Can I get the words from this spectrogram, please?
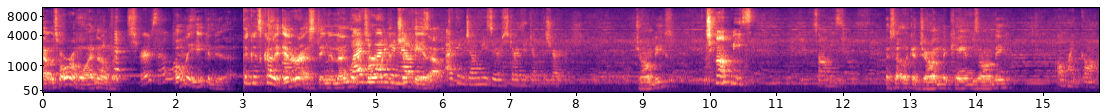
That was horrible, I know, but sure, so. only he can do that. I think it's kind of interesting, and I look Glad you got forward it to in checking because it out. I think zombies are starting to jump the shark. Zombies? Zombies. Zombies. Is that like a John McCain zombie? Oh my god.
